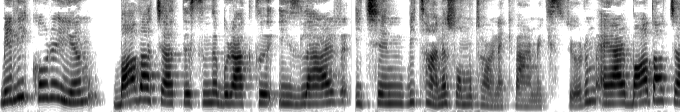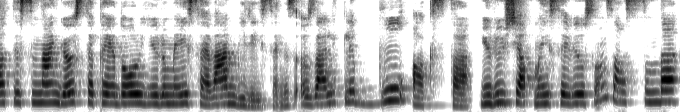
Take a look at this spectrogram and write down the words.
Melih Koray'ın Bağdat Caddesi'nde bıraktığı izler için bir tane somut örnek vermek istiyorum. Eğer Bağdat Caddesi'nden Göztepe'ye doğru yürümeyi seven biriyseniz, özellikle bu aksta yürüyüş yapmayı seviyorsanız aslında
